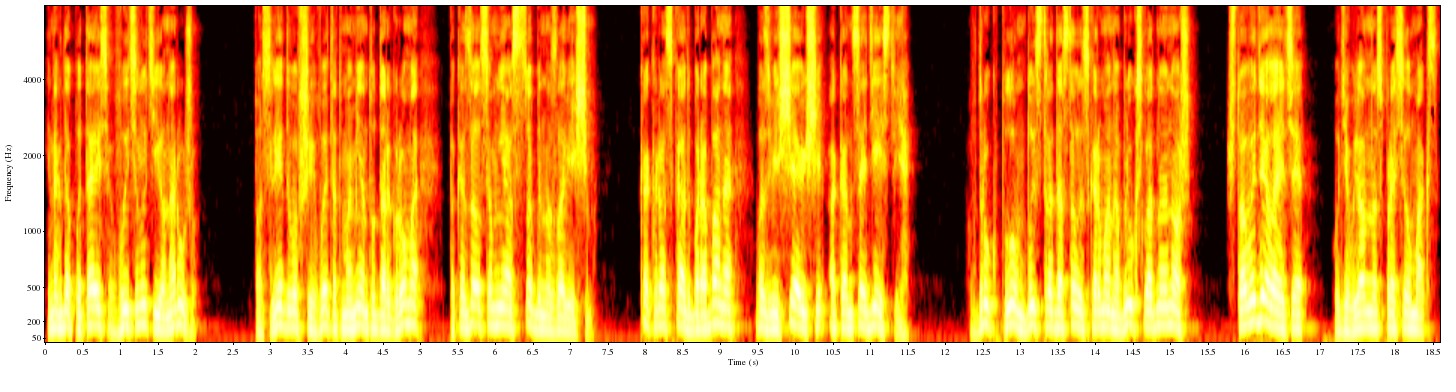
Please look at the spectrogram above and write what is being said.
иногда пытаясь вытянуть ее наружу. Последовавший в этот момент удар грома показался мне особенно зловещим, как раскат барабана, возвещающий о конце действия. Вдруг Плум быстро достал из кармана брюк складной нож. «Что вы делаете?» — удивленно спросил Макс.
